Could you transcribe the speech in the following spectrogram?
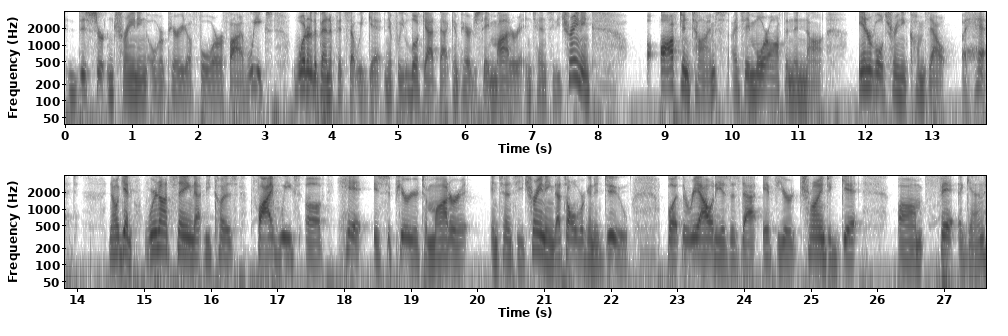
this certain training over a period of four or five weeks, what are the benefits that we get? And if we look at that compared to, say, moderate intensity training, oftentimes, I'd say more often than not, interval training comes out ahead. Now, again, we're not saying that because five weeks of HIT is superior to moderate intensity training. That's all we're going to do. But the reality is, is that if you're trying to get um, fit again,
